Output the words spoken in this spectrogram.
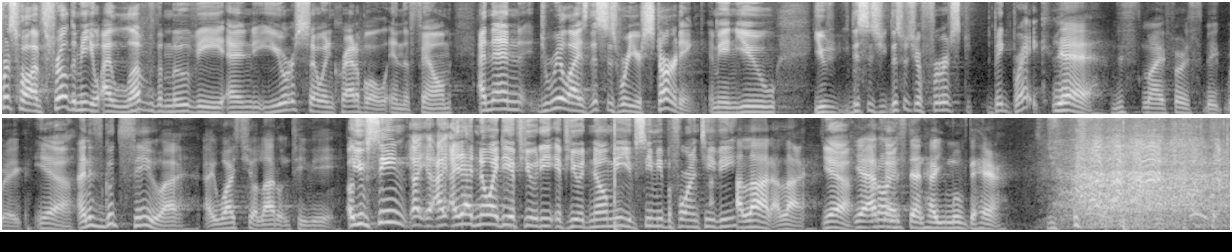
first of all, I'm thrilled to meet you. I loved the movie, and you're so incredible in the film. And then to realize this is where you're starting. I mean, you, you, this is this was your first big break. Yeah, this is my first big break. Yeah. And it's good to see you. I, I watched you a lot on TV. Oh, you've seen? I, I, I had no idea if you had if you had known me. You've seen me before on TV. A lot, a lot. Yeah, Yeah, I don't understand how you move the hair.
